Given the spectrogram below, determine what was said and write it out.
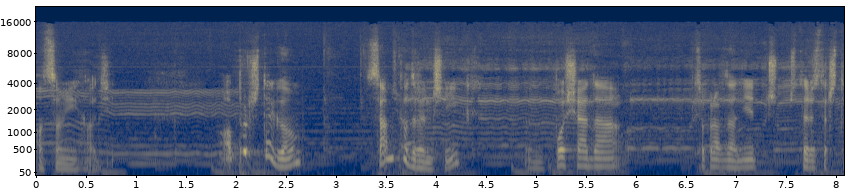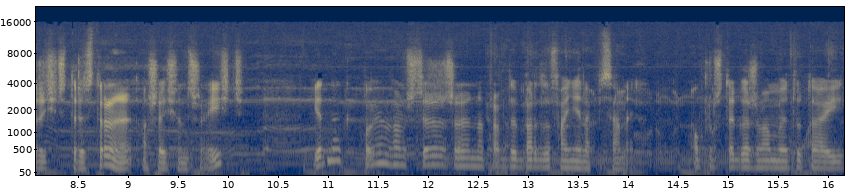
o co mi chodzi. Oprócz tego, sam podręcznik posiada, co prawda nie 444 strony, a 66, jednak powiem Wam szczerze, że naprawdę bardzo fajnie napisanych. Oprócz tego, że mamy tutaj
